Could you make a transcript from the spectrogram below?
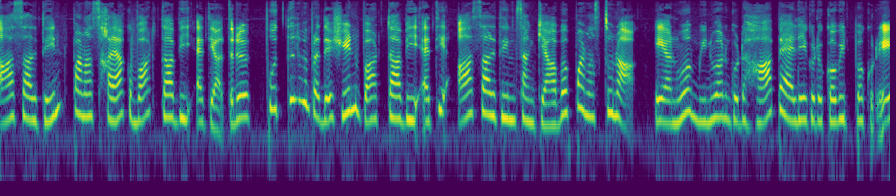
ආසාධිතයින් පනස් හයක් වාර්තා වී ඇති අතර පුත්තලම ප්‍රදේශයෙන් වාර්තා වී ඇති ආසාධිතින් සංඛ්‍යාව පනස්තුනා. ඒ අනුව මිනුවන්ගොඩ හා පෑලියගොඩ කොවිඩ් පකුරේ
